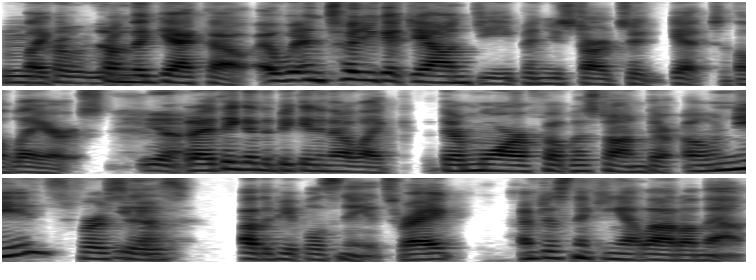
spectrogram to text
like probably from not. the get-go uh, until you get down deep and you start to get to the layers yeah. but I think in the beginning they're like they're more focused on their own needs versus other people's needs, right? I'm just thinking out loud on that.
